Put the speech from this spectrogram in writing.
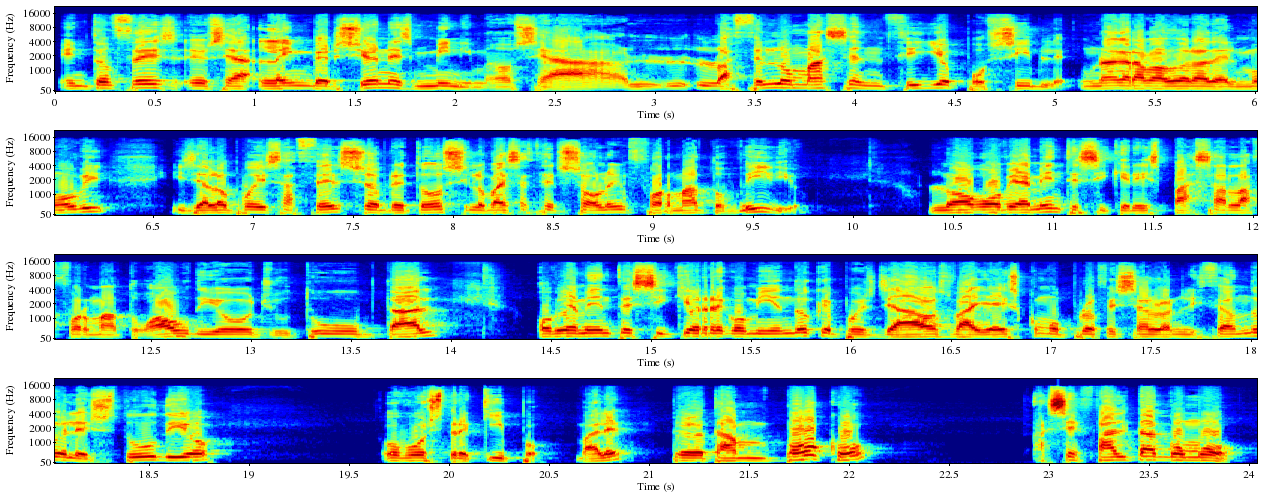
entonces, o sea, la inversión es mínima, o sea, lo hacer lo más sencillo posible, una grabadora del móvil y ya lo podéis hacer, sobre todo si lo vais a hacer solo en formato vídeo. Luego, obviamente, si queréis pasarla a formato audio, YouTube, tal, obviamente sí que os recomiendo que pues ya os vayáis como profesionalizando el estudio o vuestro equipo, ¿vale? Pero tampoco hace falta como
